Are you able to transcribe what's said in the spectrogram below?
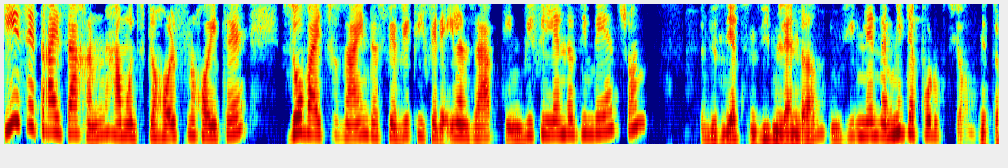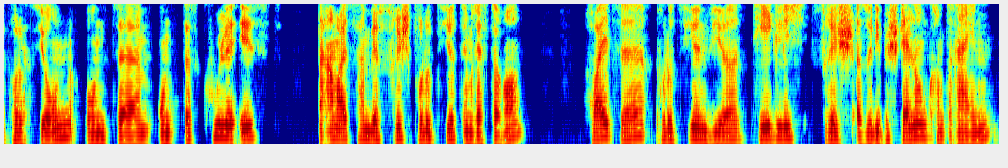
diese drei Sachen haben uns geholfen, heute so weit zu sein, dass wir wirklich, wie der Elan sagt, in wie viele Länder sind wir jetzt schon? Wir sind jetzt in sieben Ländern. In sieben Ländern mit der Produktion. Mit der Produktion. Und, ähm, und das Coole ist, damals haben wir frisch produziert im Restaurant. Heute produzieren wir täglich frisch. Also die Bestellung kommt rein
